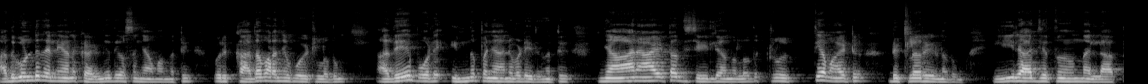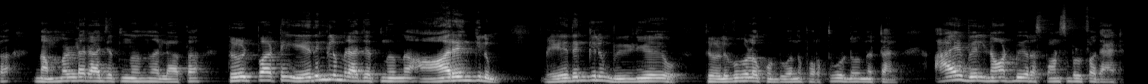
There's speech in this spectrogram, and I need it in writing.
അതുകൊണ്ട് തന്നെയാണ് കഴിഞ്ഞ ദിവസം ഞാൻ വന്നിട്ട് ഒരു കഥ പറഞ്ഞു പോയിട്ടുള്ളതും അതേപോലെ ഇന്നിപ്പോൾ ഞാനിവിടെ ഇരുന്നിട്ട് ഞാനായിട്ടത് ചെയ്യില്ല എന്നുള്ളത് കൃത്യമായിട്ട് ഡിക്ലെയർ ചെയ്യുന്നതും ഈ രാജ്യത്ത് നിന്നല്ലാത്ത നമ്മളുടെ രാജ്യത്ത് നിന്നല്ലാത്ത തേർഡ് പാർട്ടി ഏതെങ്കിലും രാജ്യത്ത് നിന്ന് ആരെങ്കിലും ഏതെങ്കിലും വീഡിയോയോ തെളിവുകളോ കൊണ്ടുവന്ന് പുറത്തു കൊണ്ടുവന്നിട്ടാൽ I will not be responsible for that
